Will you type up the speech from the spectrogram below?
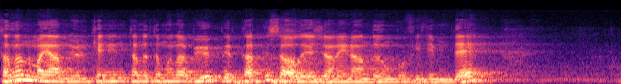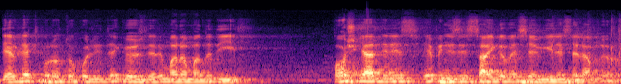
Tanınmayan ülkenin tanıtımına büyük bir katkı sağlayacağına inandığım bu filmde devlet protokolü de gözlerim aramadı değil. Hoş geldiniz. Hepinizi saygı ve sevgiyle selamlıyorum.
